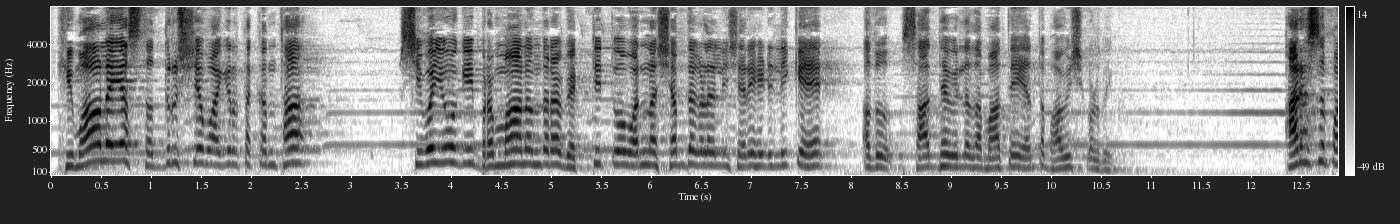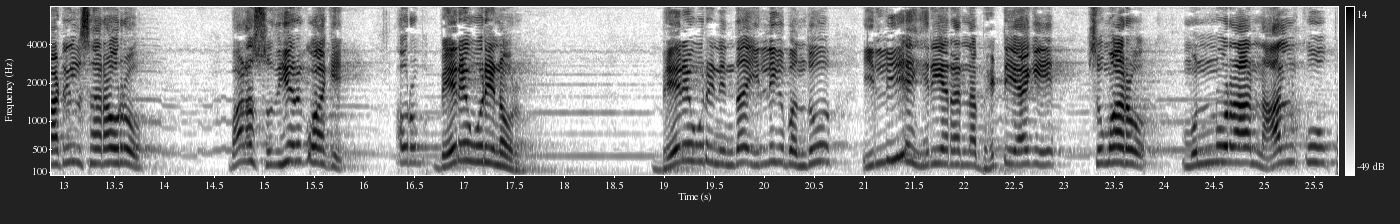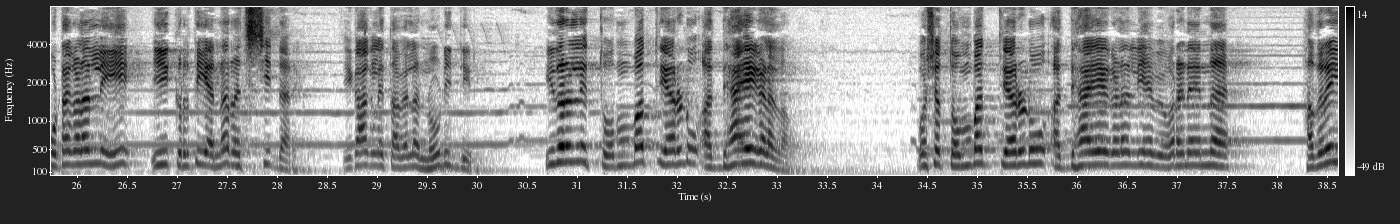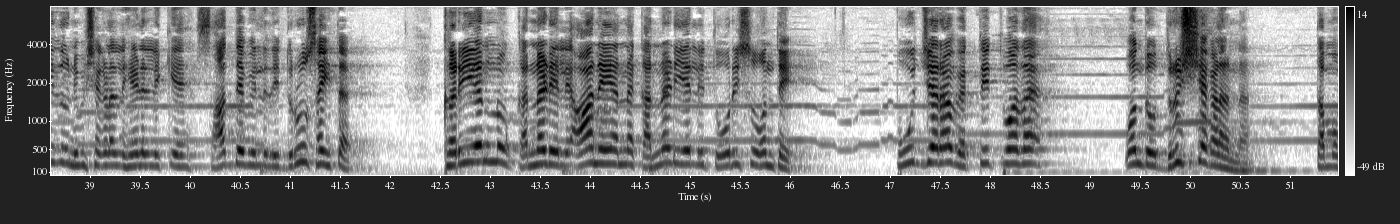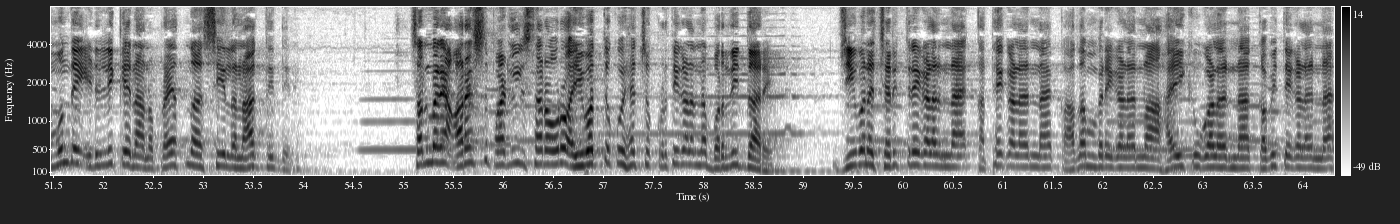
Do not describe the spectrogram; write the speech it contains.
ಹಿಮಾಲಯ ಸದೃಶ್ಯವಾಗಿರತಕ್ಕಂಥ ಶಿವಯೋಗಿ ಬ್ರಹ್ಮಾನಂದರ ವ್ಯಕ್ತಿತ್ವವನ್ನು ಶಬ್ದಗಳಲ್ಲಿ ಸೆರೆ ಹಿಡಿಲಿಕ್ಕೆ ಅದು ಸಾಧ್ಯವಿಲ್ಲದ ಮಾತೆ ಅಂತ ಭಾವಿಸಿಕೊಳ್ಬೇಕು. ಆರ್ ಎಸ್ ಪಾಟೀಲ್ ಸರ್ ಅವರು ಭಾಳ ಸುದೀರ್ಘವಾಗಿ ಅವರು ಬೇರೆ ಊರಿನವರು. ಬೇರೆ ಊರಿನಿಂದ ಇಲ್ಲಿಗೆ ಬಂದು ಇಲ್ಲಿಯೇ ಹಿರಿಯರನ್ನು ಭೇಟಿಯಾಗಿ ಸುಮಾರು ಮುನ್ನೂರ ನಾಲ್ಕು ಪುಟಗಳಲ್ಲಿ ಈ ಕೃತಿಯನ್ನು ರಚಿಸಿದ್ದಾರೆ. ಈಗಾಗಲೇ ತಾವೆಲ್ಲ ನೋಡಿದ್ದೀರಿ. ಇದರಲ್ಲಿ ತೊಂಬತ್ತೆರಡು ಅಧ್ಯಾಯಗಳಲ್ಲವು ಬಹುಶಃ ತೊಂಬತ್ತೆರಡು ಅಧ್ಯಾಯಗಳಲ್ಲಿಯ ವಿವರಣೆಯನ್ನು ಹದಿನೈದು ನಿಮಿಷಗಳಲ್ಲಿ ಹೇಳಲಿಕ್ಕೆ ಸಾಧ್ಯವಿಲ್ಲದಿದ್ದರೂ ಸಹಿತ ಕರಿಯನ್ನು ಕನ್ನಡಿಯಲ್ಲಿ, ಆನೆಯನ್ನು ಕನ್ನಡಿಯಲ್ಲಿ ತೋರಿಸುವಂತೆ ಪೂಜ್ಯರ ವ್ಯಕ್ತಿತ್ವದ ಒಂದು ದೃಶ್ಯಗಳನ್ನು ತಮ್ಮ ಮುಂದೆ ಇಡಲಿಕ್ಕೆ ನಾನು ಪ್ರಯತ್ನಶೀಲನಾಗ್ತಿದ್ದೇನೆ. ಸನ್ಮಾನ್ಯ ಆರ್ ಎಸ್ ಪಾಟೀಲ್ ಸರ್ ಅವರು ಐವತ್ತಕ್ಕೂ ಹೆಚ್ಚು ಕೃತಿಗಳನ್ನು ಬರೆದಿದ್ದಾರೆ. ಜೀವನ ಚರಿತ್ರೆಗಳನ್ನು, ಕಥೆಗಳನ್ನು, ಕಾದಂಬರಿಗಳನ್ನು, ಹೈಕುಗಳನ್ನು, ಕವಿತೆಗಳನ್ನು,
